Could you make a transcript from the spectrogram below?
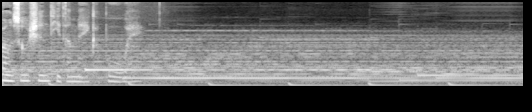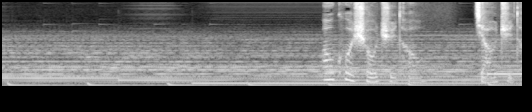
放松身体的每个部位。包括手指头、脚趾头，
